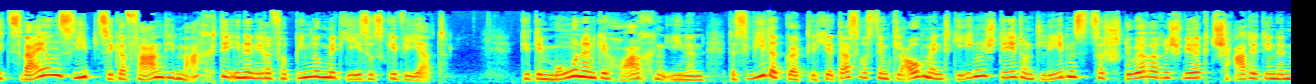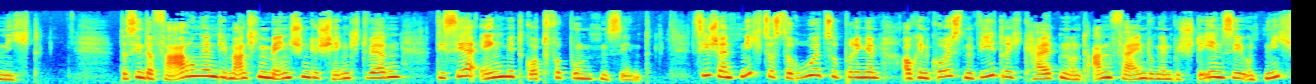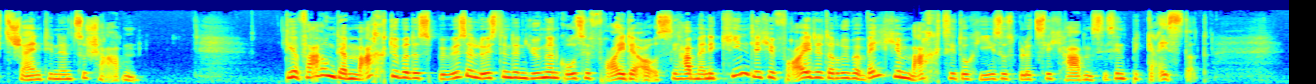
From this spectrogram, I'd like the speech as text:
Die 72 erfahren die Macht, die ihnen ihre Verbindung mit Jesus gewährt. Die Dämonen gehorchen ihnen, das Wiedergöttliche, das, was dem Glauben entgegensteht und lebenszerstörerisch wirkt, schadet ihnen nicht. Das sind Erfahrungen, die manchen Menschen geschenkt werden, die sehr eng mit Gott verbunden sind. Sie scheint nichts aus der Ruhe zu bringen, auch in größten Widrigkeiten und Anfeindungen bestehen sie und nichts scheint ihnen zu schaden. Die Erfahrung der Macht über das Böse löst in den Jüngern große Freude aus. Sie haben eine kindliche Freude darüber, welche Macht sie durch Jesus plötzlich haben. Sie sind begeistert.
